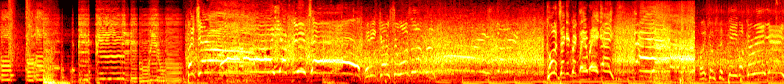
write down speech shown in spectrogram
Pachero Oh Il y a beauty! And it goes towards he's done it! Quickly, Oh, it comes to Divock Origi.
